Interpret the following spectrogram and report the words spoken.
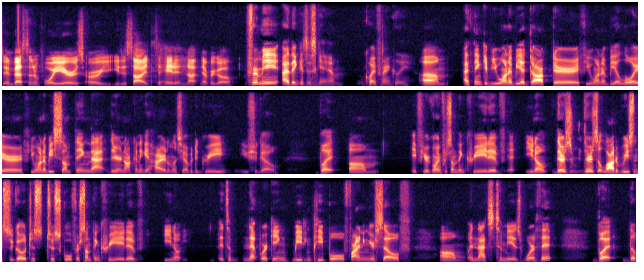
investing in four years, or you decide to hate it and not never go. For me, I think it's a scam. Quite frankly, um, I think if you want to be a doctor, if you want to be a lawyer, if you want to be something that you're not going to get hired unless you have a degree, you should go. But um, if you're going for something creative, eh, you know, there's there's a lot of reasons to go to to school for something creative. You know, it's a networking, meeting people, finding yourself, um, and that's to me is worth it. But the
